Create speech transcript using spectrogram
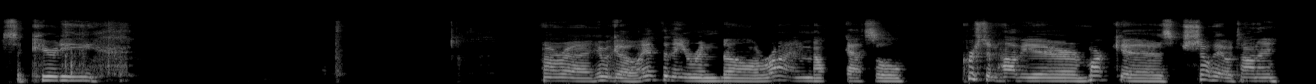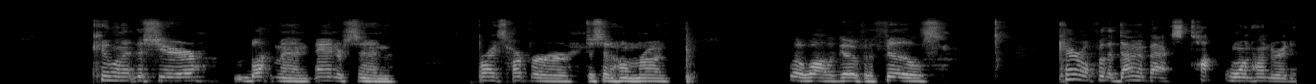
Security. All right, here we go. Anthony Rendon, Ryan Mountcastle, Cristian Javier, Marquez, Shohei Ohtani, killing it this year. Blackmon, Anderson, Bryce Harper just hit a home run a little while ago for the Phils. Carroll for the Diamondbacks, top 100.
